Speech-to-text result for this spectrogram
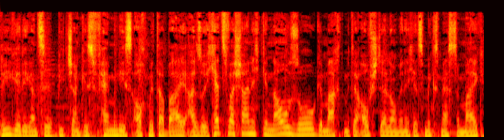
Riege, die ganze Beat Junkies Family ist auch mit dabei. Also ich hätte es wahrscheinlich genauso gemacht mit der Aufstellung, wenn ich jetzt Mixmaster Mike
